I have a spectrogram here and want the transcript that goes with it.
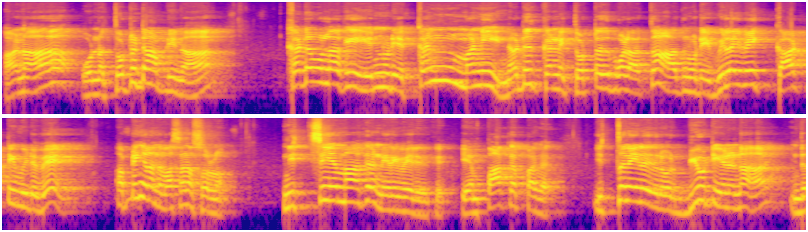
ஆனால் உன்னை தொட்டுட்டான் அப்படின்னா கடவுளாகிய என்னுடைய கண்மணி நடுக்கண்ணை தொட்டது போல அர்த்தம் அதனுடைய விளைவை காட்டி விடுவேன் அப்படிங்கிற அந்த வசனம் சொல்லும். நிச்சயமாக நிறைவேறியிருக்கு. என் பார்க்க பார்க்க இத்தனையில் இதில் ஒரு பியூட்டி என்னென்னா இந்த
